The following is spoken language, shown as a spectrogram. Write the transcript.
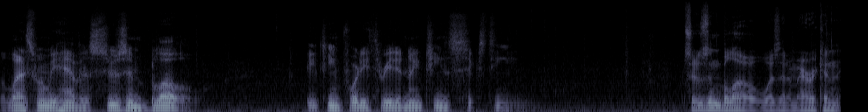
The last one we have is Susan Blow, 1843 to 1916. Susan Blow was an American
